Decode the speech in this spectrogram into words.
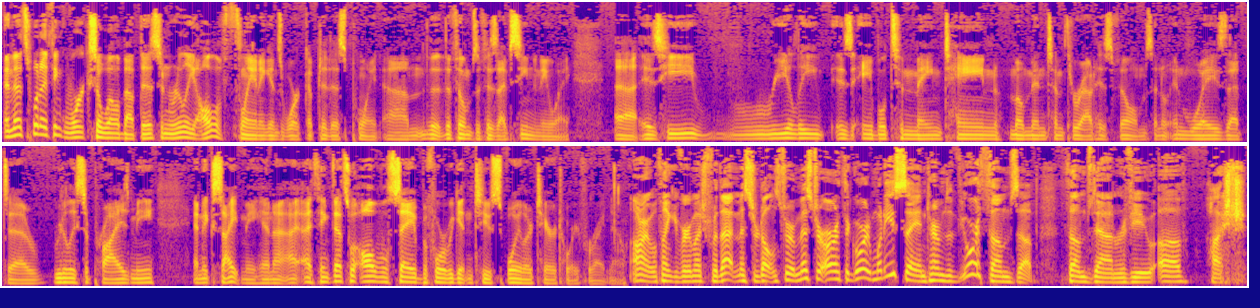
and that's what I think works so well about this, and really all of Flanagan's work up to this point, um, the, the films of his I've seen anyway, uh, is he really is able to maintain momentum throughout his films in, in ways that uh, really surprise me and excite me. And I, I think that's what all we'll say before we get into spoiler territory for right now. All right, well, thank you very much for that, Mr. Dalton Stewart. Mr. Arthur Gordon, what do you say in terms of your thumbs up, thumbs down review of Hush?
